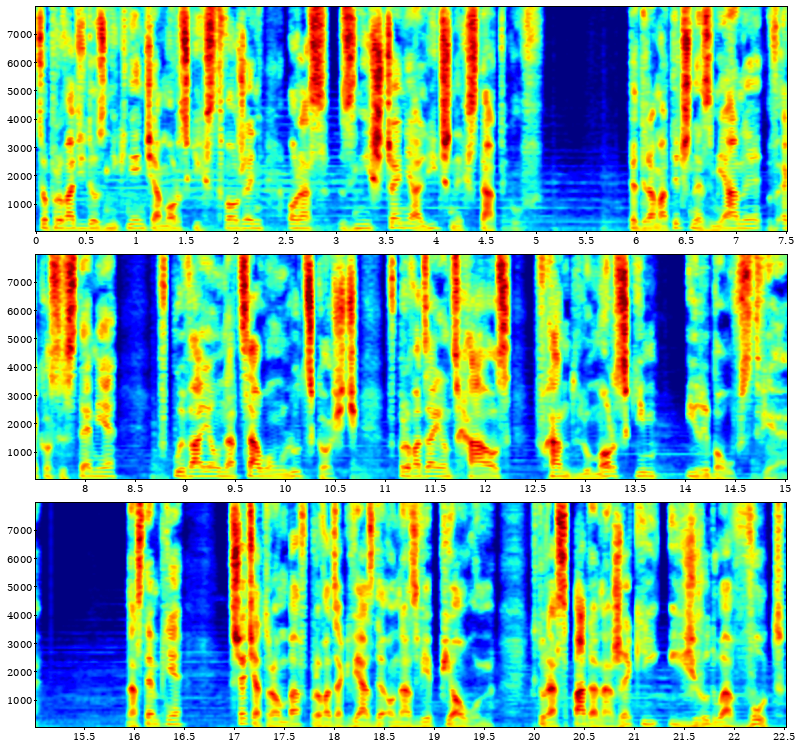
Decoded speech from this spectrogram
co prowadzi do zniknięcia morskich stworzeń oraz zniszczenia licznych statków. Te dramatyczne zmiany w ekosystemie wpływają na całą ludzkość, wprowadzając chaos w handlu morskim i rybołówstwie. Następnie trzecia trąba wprowadza gwiazdę o nazwie Piołun, która spada na rzeki i źródła wód,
